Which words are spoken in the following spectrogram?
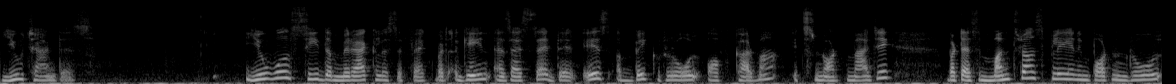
you chant this. You will see the miraculous effect. But again, as I said, there is a big role of karma. It's not magic, but as mantras play an important role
